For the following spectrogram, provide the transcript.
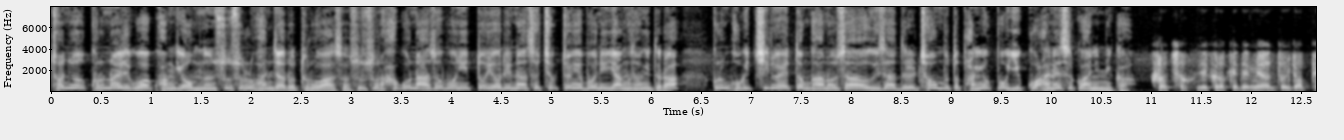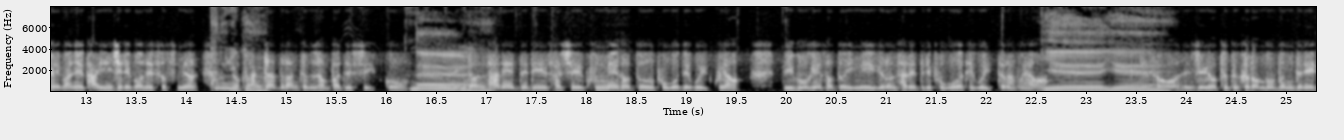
전혀 코로나19와 관계없는 수술 환자로 들어와서 수술하고 나서 보니 또 열이 나서 측정해 보니 양성이더라. 그럼 거기 치료했던 간호사, 의사들 처음부터 방역복 입고 안 했을 거 아닙니까? 그렇죠. 이제 그렇게 되면 또 옆에 만약에 다인실이 번에 있었으면 그러니까 환자들한테도 전파될 수 있고 네. 이런 사례들이 사실 국내에서도 보고되고 있고요. 미국에서도 이미 이런 사례들이 보고가 되고 있더라고요. 예, 예. 그래서 이제 어쨌든 그런 부분들이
